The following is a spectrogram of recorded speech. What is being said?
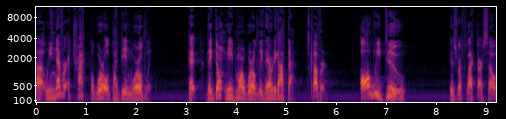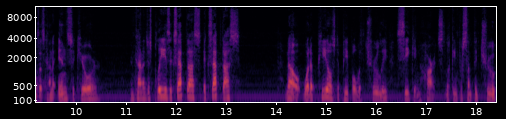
uh, we never attract the world by being worldly. Okay? They don't need more worldly. They already got that. It's covered. All we do is reflect ourselves as kind of insecure and kind of just, please accept us, accept us. No, what appeals to people with truly seeking hearts, looking for something true,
